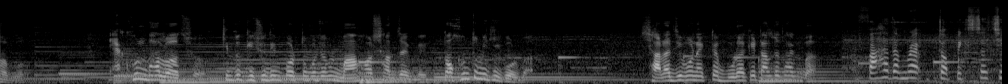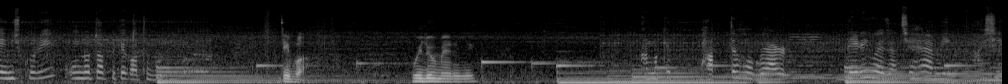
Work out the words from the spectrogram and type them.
ভাবো। এখন ভালো আছো? কিন্তু কিছুদিন পর তোমার যখন মা হওয়ার স্বাদ জাগবে তখন তুমি কি করবা? সারা জীবন একটা বুড়াকে টানতে থাকবা? ফাহাদ আমরা টপিকসটা চেঞ্জ করি অন্য টপিকে কথা বলি। দেবা। উইল ইউ ম্যারি মি আমাকে ভাবতে হবে আর দেরি হয়ে যাচ্ছে। হ্যাঁ আমি আসি।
